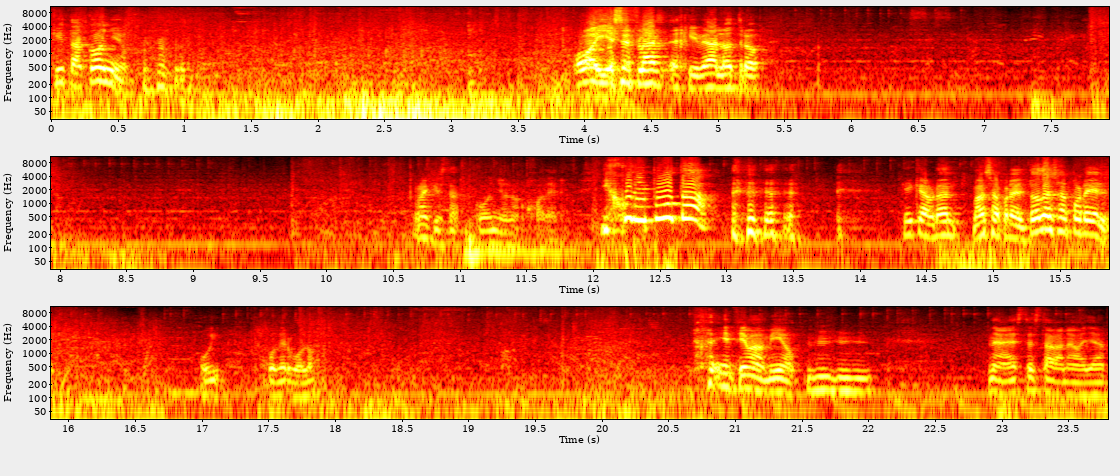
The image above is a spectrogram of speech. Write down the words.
¡Quita, coño! ¡Uy, ese flash! Esquivé al otro. Aquí está. Coño, no, joder. ¡Hijo de puta! ¡Qué cabrón! Vamos a por él, todos a por él. Uy, joder, voló. Y encima mío. Nah, esto está ganado ya.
